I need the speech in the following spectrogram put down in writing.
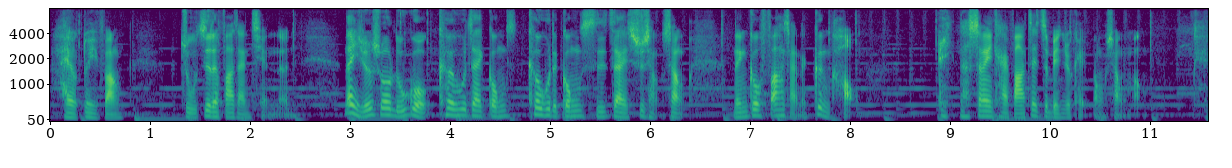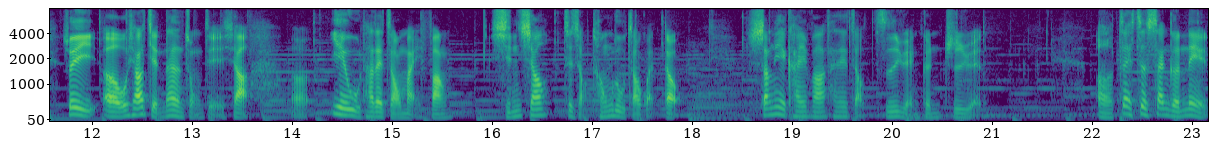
还有对方组织的发展潜能。那也就是说，如果客户在公客户的公司在市场上能够发展的更好，诶，那商业开发在这边就可以帮上忙。所以，呃，我想要简单的总结一下，呃，业务他在找买方，行销在找通路、找管道，商业开发他在找资源跟资源。呃，在这三个内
